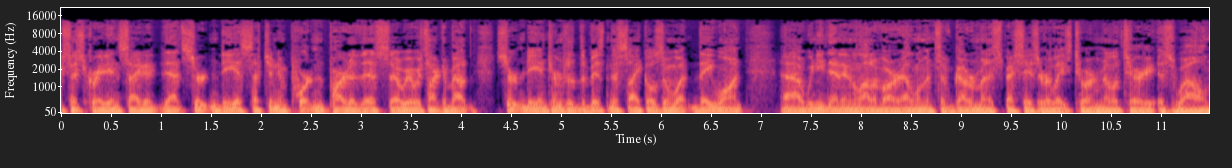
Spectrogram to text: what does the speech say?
such great insight. That certainty is such an important part of this. Uh, we always talk about certainty in terms of the business cycles and what they want. Uh, we need that in a lot of our elements of government, especially as it relates to our military as well.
